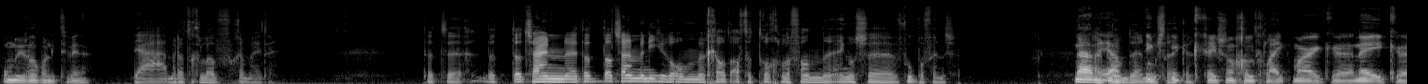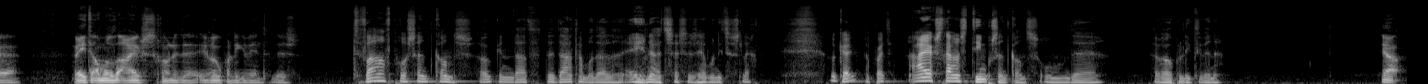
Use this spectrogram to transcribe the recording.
om de Europa League te winnen. Ja, maar dat geloof ik voor geen meter. Dat, uh, dat, dat, zijn, uh, dat, dat zijn manieren om uh, geld af te troggelen van Engelse voetbalfans. Nou, nee, ja, ik, ik, geef ze dan groot gelijk, maar ik, nee, ik weet allemaal dat Ajax gewoon de Europa League wint. Dus. 12% kans, ook inderdaad de datamodellen. 1 uit 6 is helemaal niet zo slecht. Oké, okay, apart. Ajax trouwens 10% kans om de Europa League te winnen. Ja,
